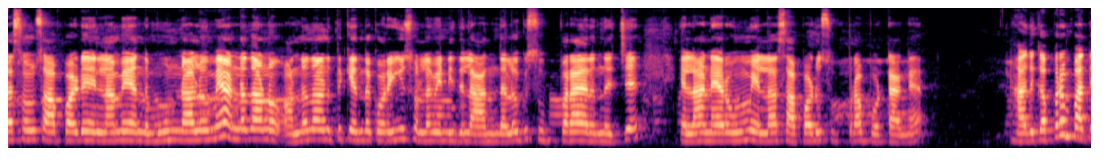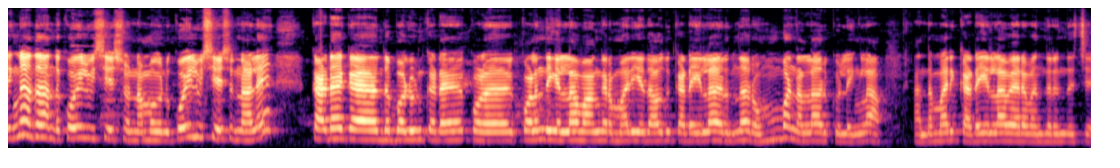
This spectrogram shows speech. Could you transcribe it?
ரசம் சாப்பாடு எல்லாமே அந்த மூணு நாளுமே அன்னதானம். அன்னதானத்துக்கு எந்த குறையும் சொல்ல வேண்டியதில்லை. அந்த அளவுக்கு சூப்பராக இருந்துச்சு. எல்லா நேரமும் எல்லா சாப்பாடும் சூப்பராக போட்டாங்க. அதுக்கப்புறம் பார்த்திங்கன்னா அதான் அந்த கோயில் விசேஷம். நம்ம கோயில் விசேஷம்னாலே கடை க அந்த பலூன் கடை கொ குழந்தைகள்லாம் வாங்குற மாதிரி ஏதாவது கடையெல்லாம் இருந்தால் ரொம்ப நல்லாயிருக்கும் இல்லைங்களா? அந்த மாதிரி கடையெல்லாம் வேற வந்துருந்துச்சு.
